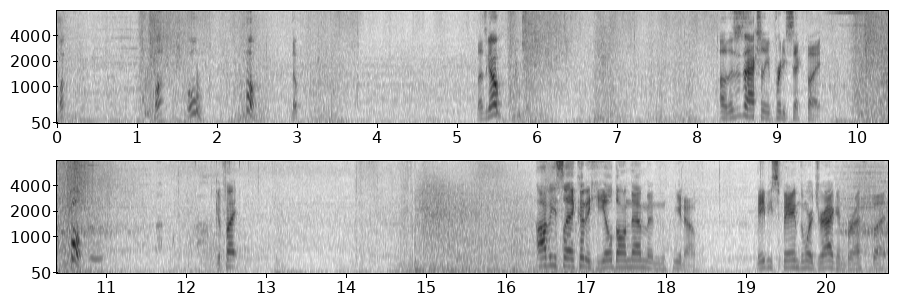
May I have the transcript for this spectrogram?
Whoa. Whoa. Ooh. Whoa. Nope. Let's go. Oh, this is actually a pretty sick fight. Whoa. Good fight. Obviously, I could have healed on them and, you know, maybe spammed more Dragon Breath, but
